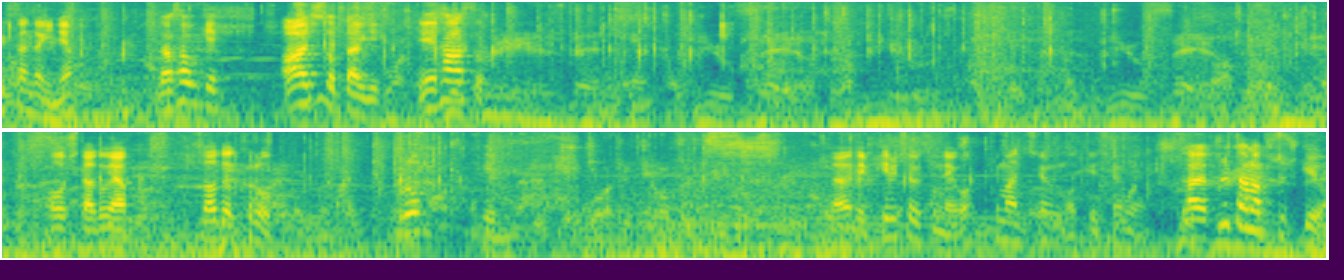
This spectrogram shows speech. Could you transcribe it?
필산작 있냐? 나 사올게. 아, 실수 없다, 이게. 얘 사왔어. 어씨 나도 야 서드 크로 프로? 오케이. 나 근데 피를 채울 수 있나 이거? 피만 채우면 어떻게 채우냐 나 프리트 하나 붙여줄게요.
